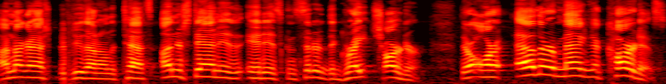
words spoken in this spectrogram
I'm not going to ask you to do that on the test. Understand it, it is considered the Great Charter. There are other Magna Cartas,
